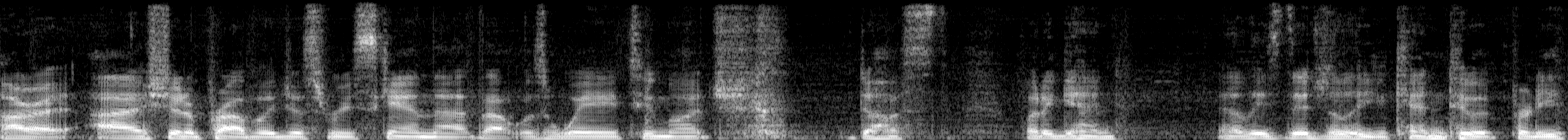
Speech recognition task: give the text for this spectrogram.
All right, I should have probably just rescanned that. That was way too much dust. But again, at least digitally you can do it pretty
